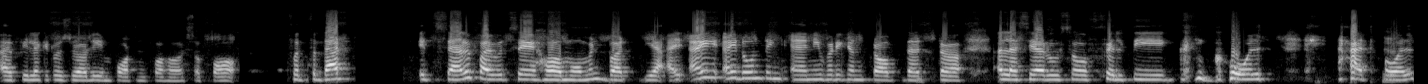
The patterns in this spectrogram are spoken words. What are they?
i feel like it was really important for her. So for for, for that itself i would say her moment but yeah i i, I don't think anybody can top that uh, alessia russo filthy goal at Yeah. all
